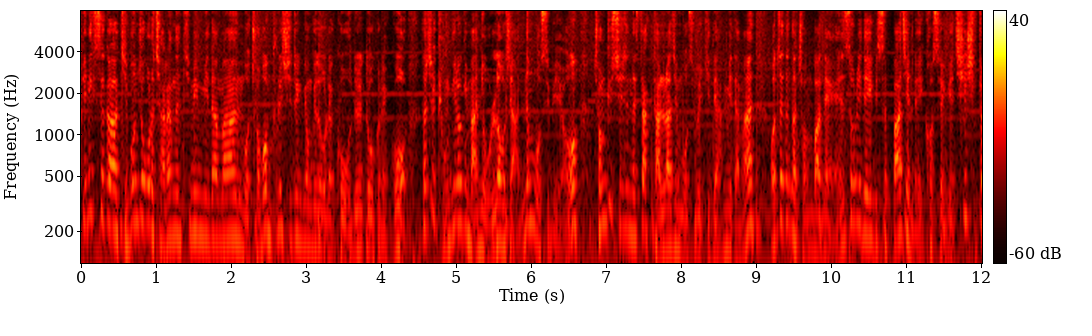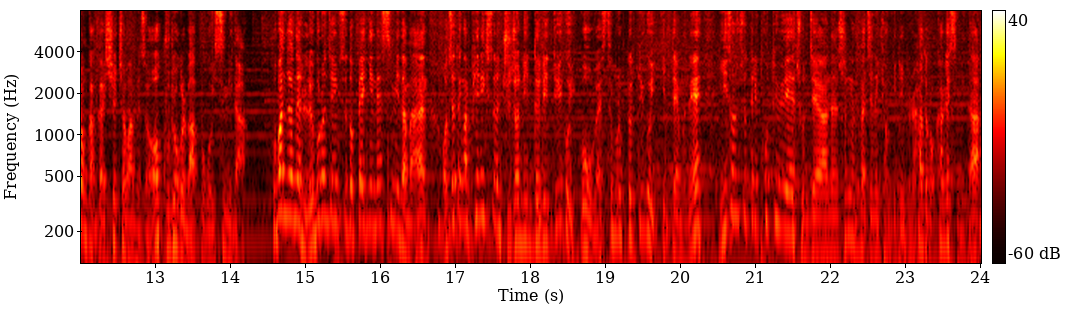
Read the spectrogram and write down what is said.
피닉스가 기본적으로 잘하는 팀입니다만 뭐 저번 프리시즌 경기도 그랬고 오늘 도 그랬고 사실 경기력이 많이 올라오지 않는 모습이에요. 정규 시즌에 싹 달라진 모습을 기대합니다만 어쨌든간 전반에 앤소니 데이비스 빠진 레이커스에게 70점 가까이 실점하면서 굴욕을 맛보고 있습니다. 후반전에 르브론 제임스도 빼긴 했습니다만 어쨌든간 피닉스는 주전인들이 뛰고 있고 웨스트브룩도 뛰고 있기 때문에 이 선수들이 코트 위에 존재하는 순간까지는 경기 리뷰를 하도록 하겠습니다.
